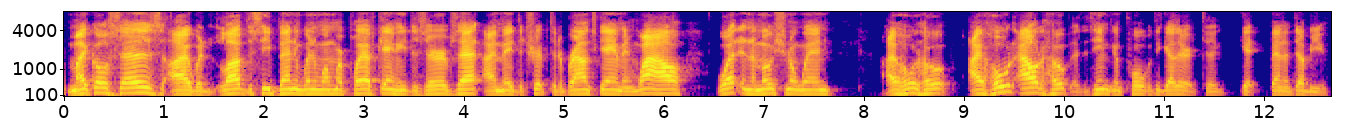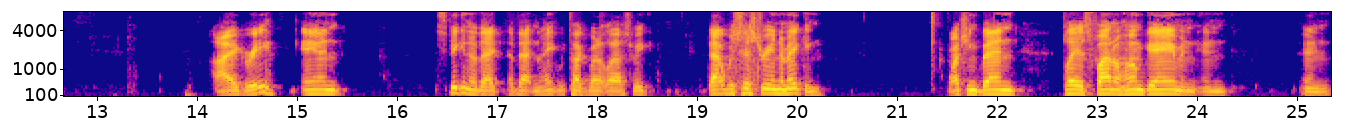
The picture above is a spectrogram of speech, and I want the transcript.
Michael says, I would love to see Ben win one more playoff game. He deserves that. I made the trip to the Browns game, and wow, what an emotional win. I hold hope. I hold out hope that the team can pull together to get Ben a W. I agree. And speaking of that of that night, we talked about it last week. That was history in the making. Watching Ben play his final home game and and and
